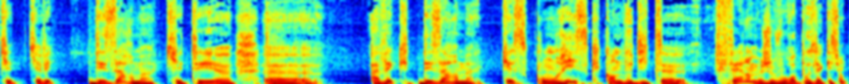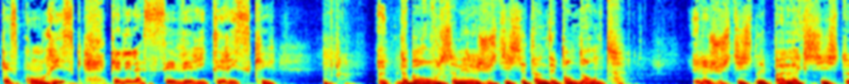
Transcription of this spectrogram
qui, avait des armes, qui étaient euh, euh, avec des armes. Qu'est-ce qu'on risque quand vous dites euh, ferme? Je vous repose la question. Qu'est-ce qu'on risque? Quelle est la sévérité risquée? Euh, D'abord, vous le savez, la justice est indépendante. Et la justice n'est pas laxiste.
